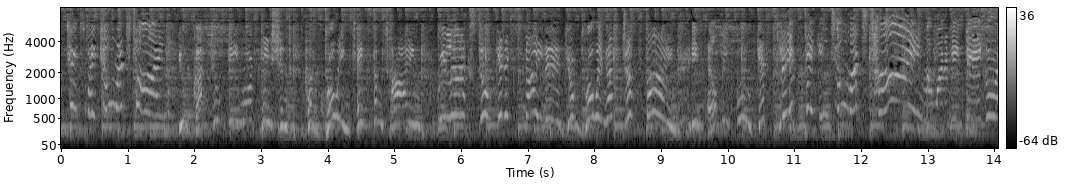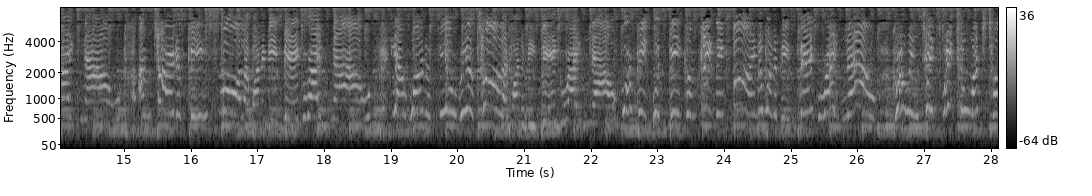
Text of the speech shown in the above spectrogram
Growing takes way too much time. You've got to be more patient, because growing takes some time. Relax, don't get excited. You're growing up just fine. Eat healthy food, get sleep. It's taking too much time. I want to be big right now. I'm tired of being small. I want to be big right now. Yeah, I want to feel real tall. I want to be big right now. Four feet would be completely fine. I want to be big right now. Growing takes way too much time.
